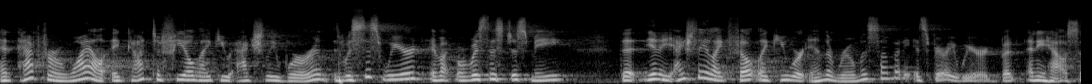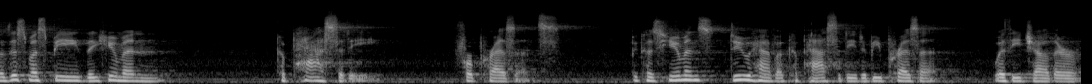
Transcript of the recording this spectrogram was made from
And after a while, it got to feel like you actually were. Was this weird? I, or was this just me? That, you know, you actually like felt like you were in the room with somebody? It's very weird. But anyhow, so this must be the human capacity for presence. Because humans do have a capacity to be present with each other,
